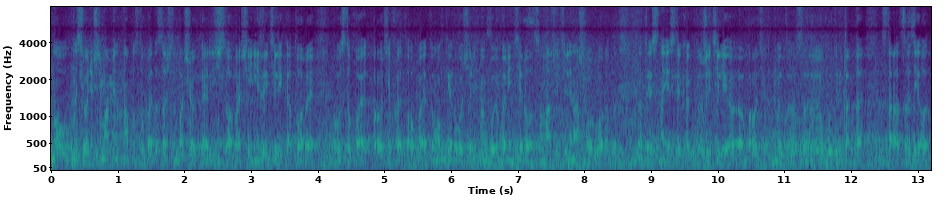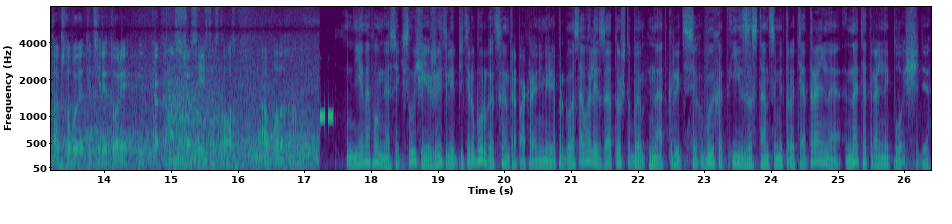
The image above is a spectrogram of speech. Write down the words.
Но на сегодняшний момент нам поступает достаточно большое количество обращений жителей, которые выступают против этого, поэтому в первую очередь мы будем ориентироваться на жителей нашего города. Соответственно, если как бы жители против, мы будем тогда стараться сделать так, чтобы эта территория, и как она сейчас есть, осталась под охраной. Я напомню, на всякий случай, жители Петербурга, центра, по крайней мере, проголосовали за то, чтобы открыть выход из станции метро «Театральная» на Театральной площади.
